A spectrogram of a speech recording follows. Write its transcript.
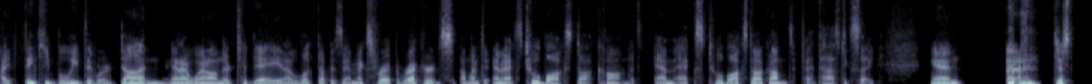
I, think he believed they were done and i went on there today and i looked up his mx rec- records. I went to mxtoolbox.com that's mxtoolbox.com it's a fantastic site. And just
